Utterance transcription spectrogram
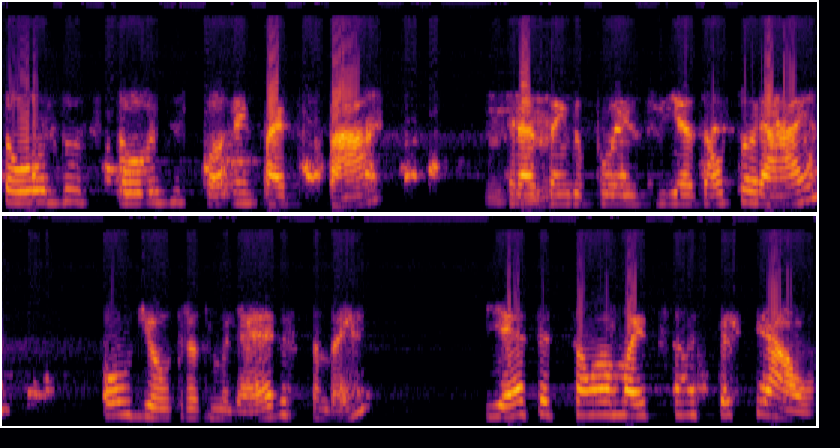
todos, todos podem participar, uhum. trazendo poesias autorais ou de outras mulheres também. E essa edição é uma edição especial,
